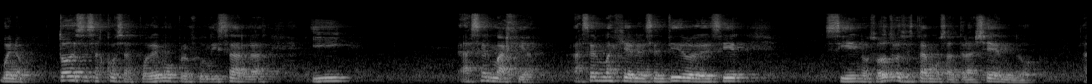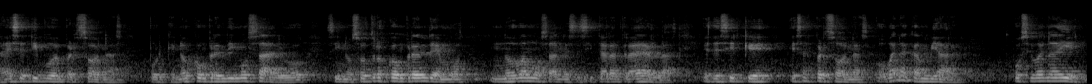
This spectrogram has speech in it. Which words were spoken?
Bueno, todas esas cosas podemos profundizarlas y hacer magia. Hacer magia en el sentido de decir, si nosotros estamos atrayendo a ese tipo de personas porque no comprendimos algo, si nosotros comprendemos, no vamos a necesitar atraerlas. Es decir, que esas personas o van a cambiar o se van a ir,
